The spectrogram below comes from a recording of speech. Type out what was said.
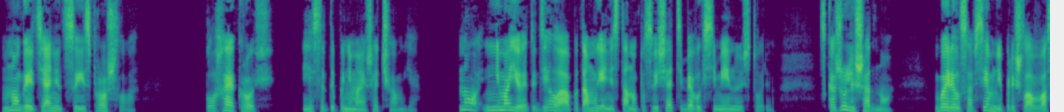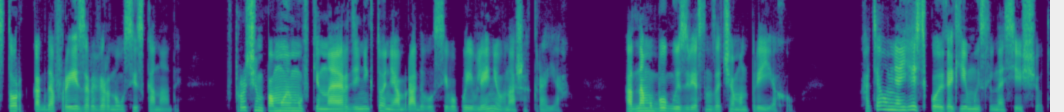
Многое тянется из прошлого. Плохая кровь, если ты понимаешь, о чем я. Но не мое это дело, а потому я не стану посвящать тебя в их семейную историю. Скажу лишь одно. Берил совсем не пришла в восторг, когда Фрейзер вернулся из Канады. Впрочем, по-моему, в Кеннерде никто не обрадовался его появлению в наших краях. Одному богу известно, зачем он приехал. Хотя у меня есть кое-какие мысли на сей счет.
